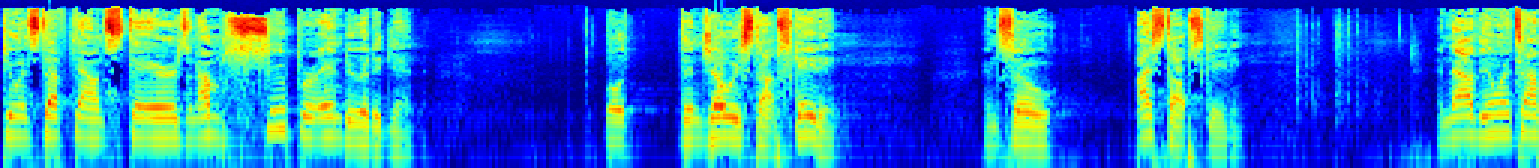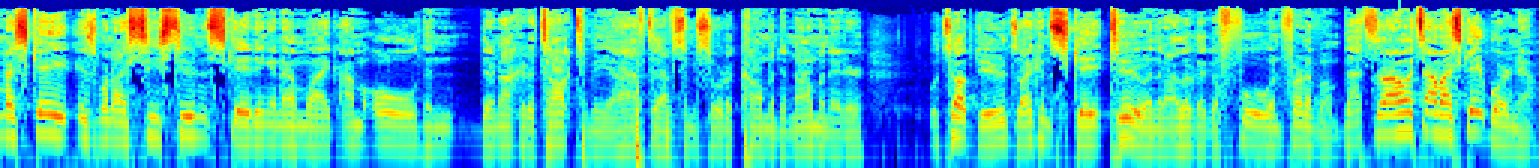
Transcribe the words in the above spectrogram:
doing stuff downstairs and I'm super into it again. Well, then Joey stopped skating, and so I stopped skating. And now the only time I skate is when I see students skating and I'm like, I'm old and they're not going to talk to me. I have to have some sort of common denominator. What's up, dudes? I can skate too. And then I look like a fool in front of them. That's the only time I skateboard now.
